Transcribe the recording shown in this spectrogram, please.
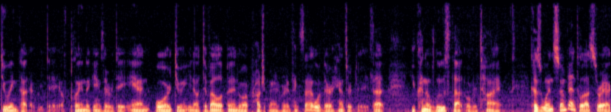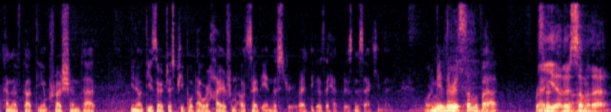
doing that every day, of playing the games every day, and or doing you know development or project management and things like that with their hands are dirty, that you kind of lose that over time. Because when Swimfan told that story, I kind of got the impression that, you know, these are just people that were hired from outside the industry, right? Because they had business acumen. I mean, there is some of that. Right. Yeah, there's uh, some of that.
